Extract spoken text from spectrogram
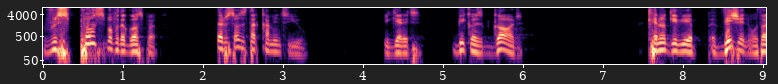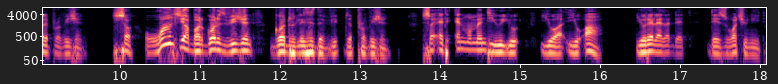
responsible for the gospel, the resources start coming to you. You get it? Because God cannot give you a, a vision without a provision. So once you're about God's vision, God releases the, the provision. So at the end moment you, you, you are, you are, you realize that there's what you need.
